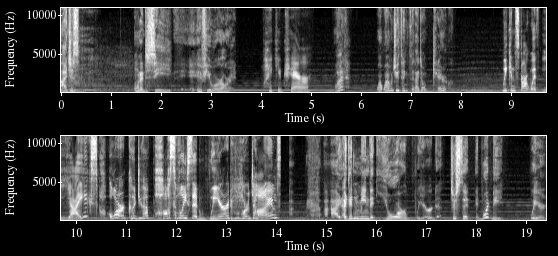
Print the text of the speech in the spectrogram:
I just wanted to see if you were all right. Like you care. What? Why, why would you think that I don't care? We can start with yikes, or could you have possibly said weird more times? I, I didn't mean that you're weird, just that it would be weird.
